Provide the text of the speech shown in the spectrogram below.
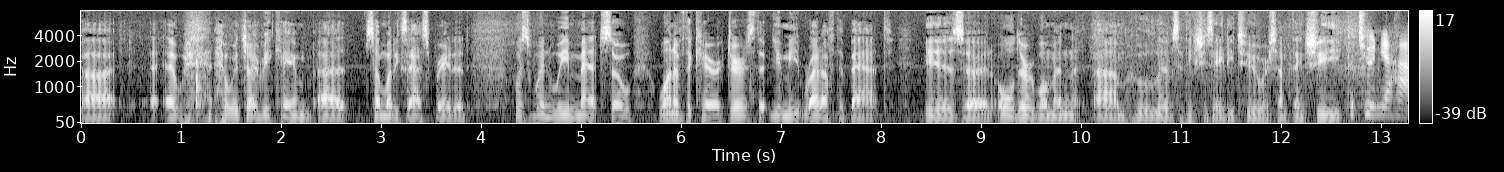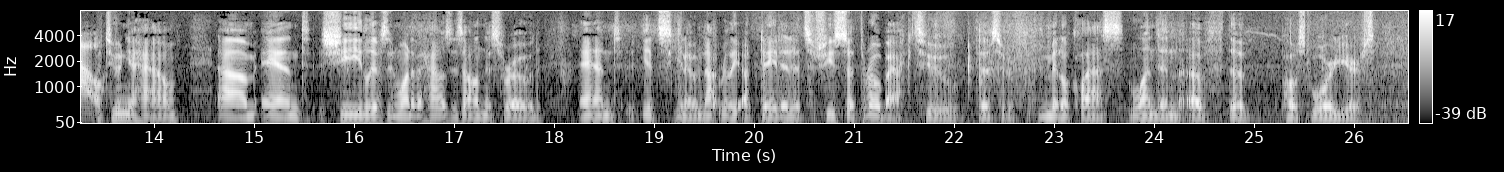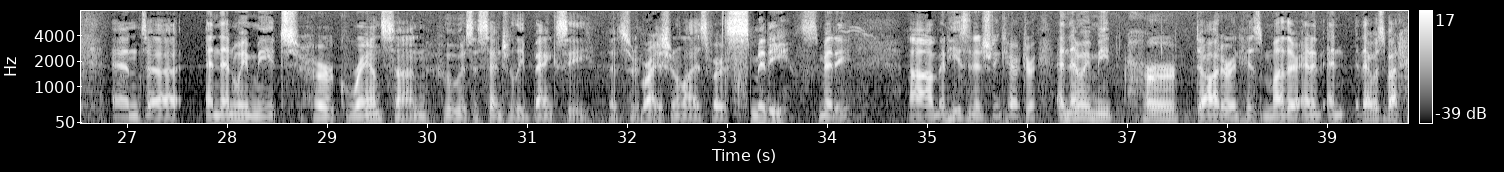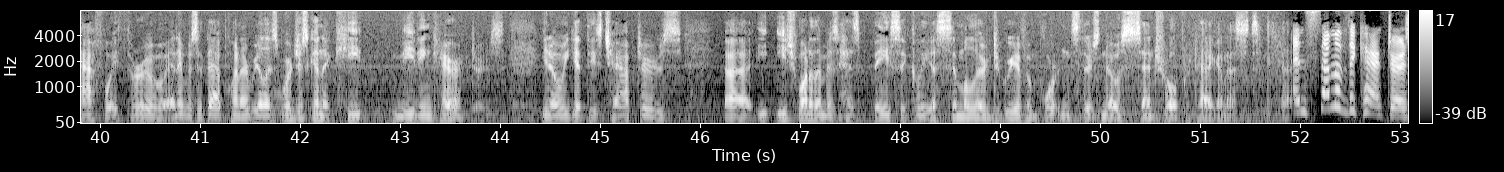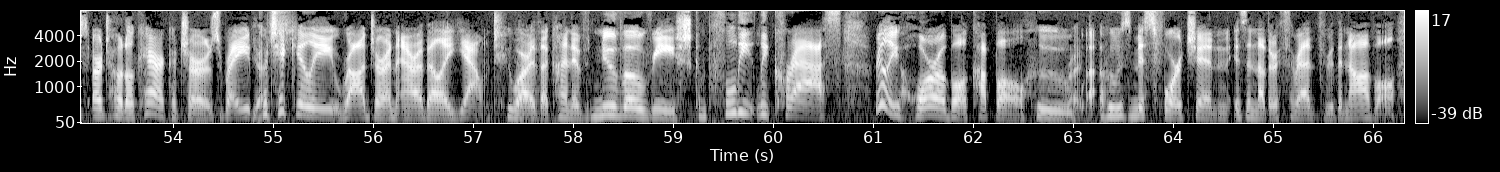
uh, at, at which I became uh, somewhat exasperated, was when we met. So one of the characters that you meet right off the bat is uh, an older woman um, who lives. I think she's eighty two or something. She Petunia Howe. Petunia Howe, um, and she lives in one of the houses on this road, and it's you know not really updated. It's she's a throwback to the sort of middle class London of the post war years, and uh, and then we meet her grandson, who is essentially Banksy, a sort of Right. fictionalized version. Smitty. Smitty. Um, and he's an interesting character. And then we meet her daughter and his mother, and and that was about halfway through. And it was at that point I realized we're just going to keep meeting characters. You know, we get these chapters. Uh, e- each one of them is, has basically a similar degree of importance. There's no central protagonist. Uh, And some of the characters are total caricatures, right? Yes. Particularly Roger and Arabella Yount, who are the kind of nouveau riche, completely crass, really horrible couple who Right. uh, whose misfortune is another thread through the novel.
